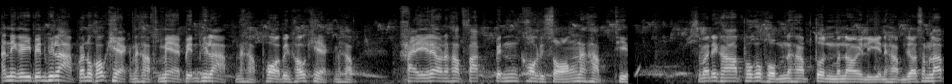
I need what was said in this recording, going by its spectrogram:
อันนี้ก็เป็นพิราบกับนกเขาแขกนะครับ แม่เป็นพิราบนะครับพ่อเป็นเขาแขกนะครับไข่แล้วนะครับ ฟักเป็นข้อที่สองนะครับที่สวัสดีครับพบกับผมนะครับต้นมะนาวอีหลีนะครับเดี๋ยวสำหรับ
